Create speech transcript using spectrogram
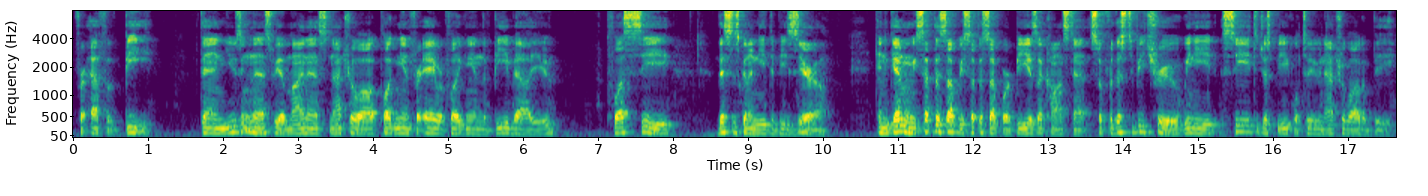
for f of b. Then using this, we have minus natural log, plugging in for a, we're plugging in the b value, plus c, this is gonna need to be zero. And again, when we set this up, we set this up where b is a constant. So for this to be true, we need c to just be equal to natural log of b.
